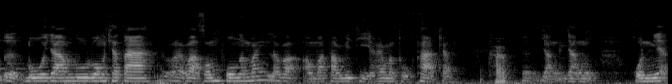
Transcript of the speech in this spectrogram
เลือกดูยามดูดวงชะตาว่าว่าสมพงษ์กันไหมแล้วก็เอามาทำพิธีให้มันถูกธาตุกันครับเอออย่างอย่างคนเนี้ย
